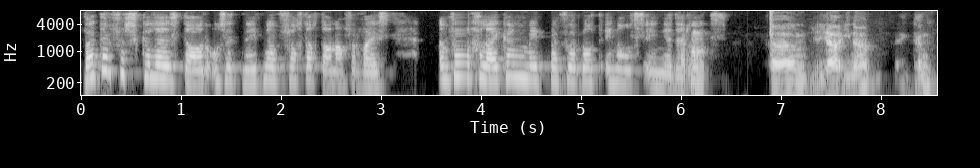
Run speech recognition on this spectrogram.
Watter verskille is daar? Ons het net nou vlugtig daarna verwys in vergelyking met byvoorbeeld Engels en Nederlands. Ehm um, ja, Ina, ek dink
